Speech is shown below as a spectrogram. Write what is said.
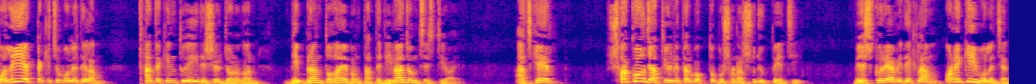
বলেই একটা কিছু বলে দিলাম। তাতে কিন্তু এই দেশের জনগণ বিভ্রান্ত হয় এবং তাতে বিভাজন সৃষ্টি হয়। আজকের সকল জাতীয় নেতার বক্তব্য শোনার সুযোগ পেয়েছি। বিশেষ করে আমি দেখলাম অনেকেই বলেছেন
